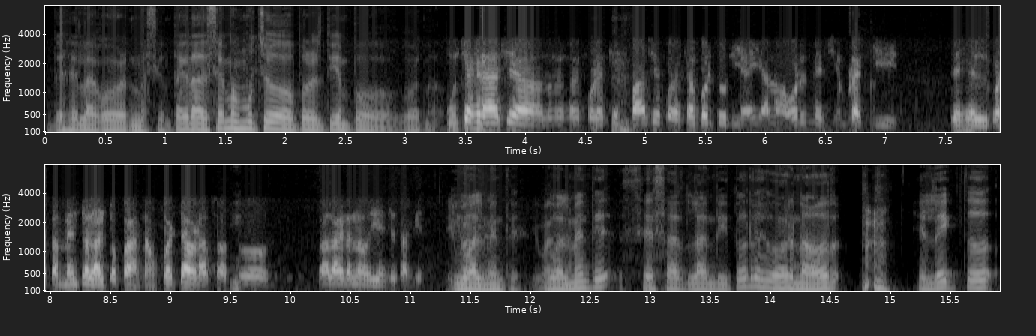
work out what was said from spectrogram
desde la gobernación. Te agradecemos mucho por el tiempo, gobernador. Muchas gracias, por este espacio, por esta oportunidad y a las órdenes siempre aquí desde el departamento del Alto Paraná. Un fuerte abrazo a todos, toda la gran audiencia también. Igualmente, igualmente. César Landi Torres, gobernador electo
